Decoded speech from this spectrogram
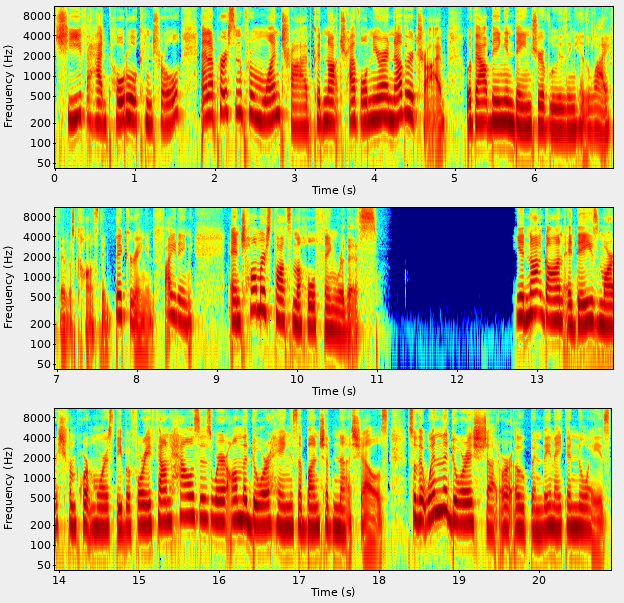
chief had total control, and a person from one tribe could not travel near another tribe without being in danger of losing his life. There was constant bickering and fighting, and Chalmers' thoughts on the whole thing were this. He had not gone a day's march from Port Moresby before he found houses where on the door hangs a bunch of nutshells, so that when the door is shut or open, they make a noise.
